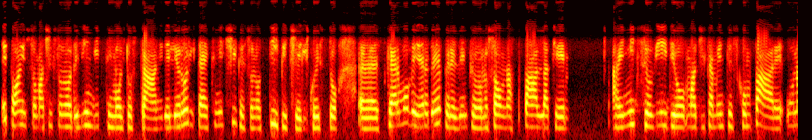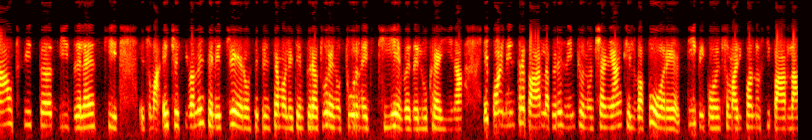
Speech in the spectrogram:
E poi insomma ci sono degli indizi molto strani, degli errori tecnici che sono tipici di questo eh, schermo verde, per esempio non lo so, una spalla che a inizio video magicamente scompare, un outfit di Zelensky insomma, eccessivamente leggero se pensiamo alle temperature notturne di Kiev e dell'Ucraina e poi mentre parla per esempio non c'è neanche il vapore tipico insomma, di quando si parla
